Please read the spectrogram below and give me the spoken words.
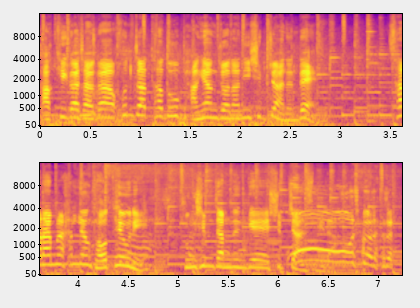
바퀴가 작아 혼자 타도 방향 전환이 쉽지 않은데 사람을 한 명 더 태우니 중심 잡는 게 쉽지 않습니다. 오, 잠깐, 잠깐.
